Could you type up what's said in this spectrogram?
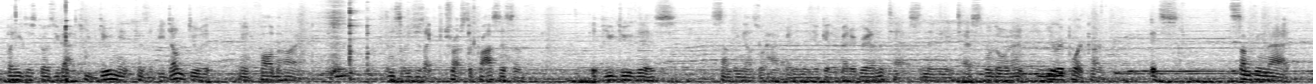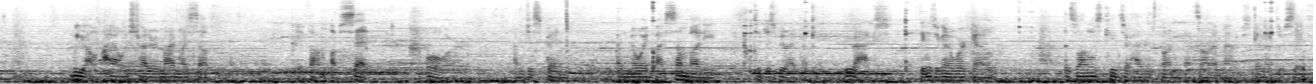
But he just goes, you got to keep doing it because if you don't do it, you fall behind. And so he's just like, trust the process of if you do this, something else will happen, and then you'll get a better grade on the test, and then your test will go in your report card. It's something that we all, I always try to remind myself if I'm upset or I'm just been annoyed by somebody to just be like, okay, relax, things are gonna work out. As long as kids are having fun, that's all that matters, and that they're safe.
